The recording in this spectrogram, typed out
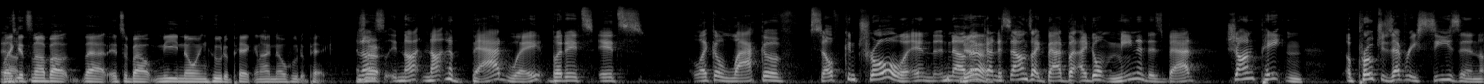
Like it's not about that. It's about me knowing who to pick and I know who to pick. And honestly, not not in a bad way, but it's it's like a lack of self control. And now Yeah. that kind of sounds like bad, but I don't mean it as bad. Sean Payton approaches every season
